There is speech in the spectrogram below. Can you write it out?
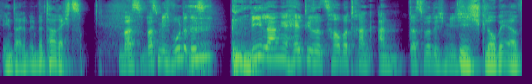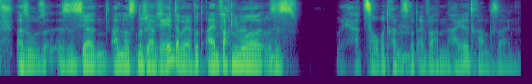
in deinem Inventar rechts. Was, was mich wundert ist, wie lange hält dieser Zaubertrank an? Das würde ich mich. Ich glaube, er, also es ist ja anders nicht erwähnt, aber er wird einfach nur, es ist, ja, Zaubertrank, es Hm. wird einfach ein Heiltrank sein.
